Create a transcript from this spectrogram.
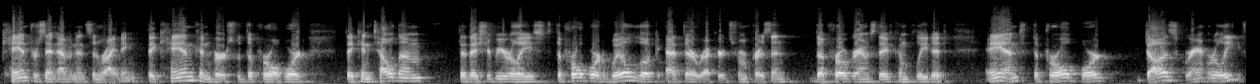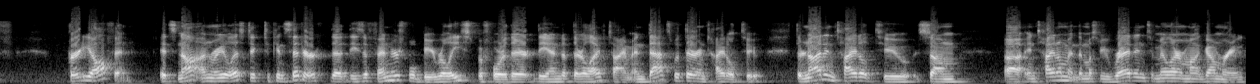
can present evidence in writing. They can converse with the parole board. They can tell them that they should be released. The parole board will look at their records from prison, the programs they've completed, and the parole board does grant relief pretty often it's not unrealistic to consider that these offenders will be released before their, the end of their lifetime, and that's what they're entitled to. They're not entitled to some uh, entitlement that must be read into Miller and Montgomery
